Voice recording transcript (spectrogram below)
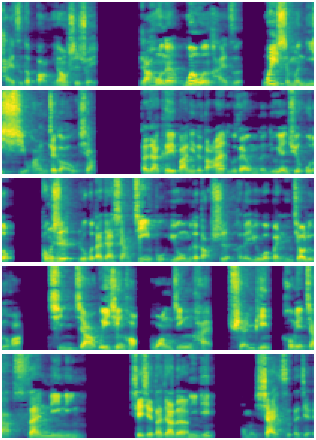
孩子的榜样是谁，然后呢，问问孩子。为什么你喜欢这个偶像？大家可以把你的答案留在我们的留言区互动。同时，如果大家想进一步与我们的导师和与我本人交流的话，请加微信号王金海全拼后面加三零零。谢谢大家的聆听，我们下一次再见。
